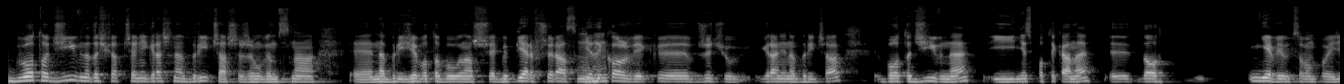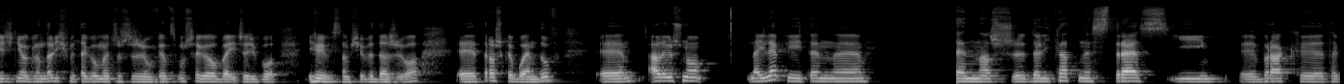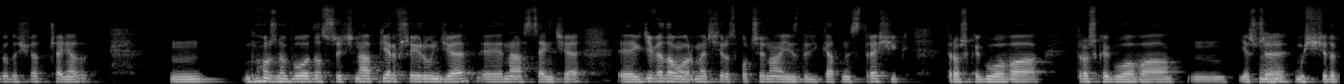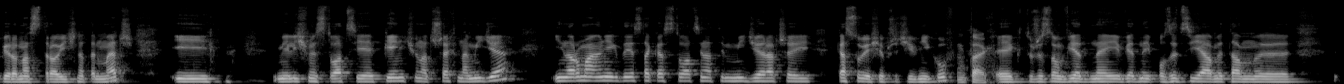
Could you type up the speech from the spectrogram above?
było to dziwne doświadczenie grać na Bridge'a, szczerze mówiąc, na, e, na Brizie, bo to był nasz jakby pierwszy raz mhm. kiedykolwiek e, w życiu granie na Bridge'a. Było to dziwne i niespotykane. Do, nie wiem, co mam powiedzieć. Nie oglądaliśmy tego meczu, szczerze mówiąc, muszę go obejrzeć, bo nie wiem, co tam się wydarzyło. E, troszkę błędów, ale już no najlepiej ten, ten nasz delikatny stres i brak tego doświadczenia mm, można było dostrzec na pierwszej rundzie y, na Ascencie, y, gdzie wiadomo, mecz się rozpoczyna, jest delikatny stresik, troszkę głowa, troszkę głowa mm, jeszcze mhm. musi się dopiero nastroić na ten mecz i mieliśmy sytuację 5 na 3 na midzie i normalnie, gdy jest taka sytuacja na tym midzie, raczej kasuje się przeciwników, tak. Y, którzy są w jednej, w jednej pozycji, a my tam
